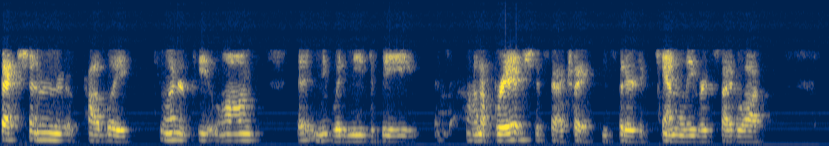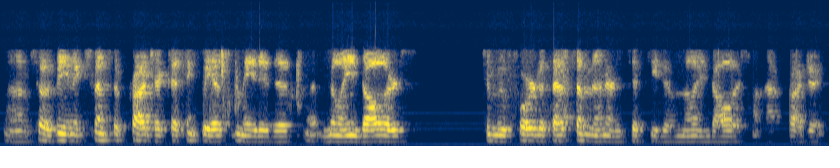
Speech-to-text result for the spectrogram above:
section probably 200 feet long that would need to be on a bridge. It's actually considered a cantilevered sidewalk. Um, so it'd be an expensive project. I think we estimated a, a million dollars to move forward with that, 750 to a million dollars on that project.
